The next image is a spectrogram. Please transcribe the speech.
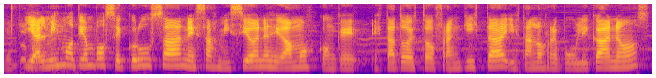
punto Y al mismo tiempo se cruzan esas misiones, digamos, con que está todo esto franquista y están los republicanos.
